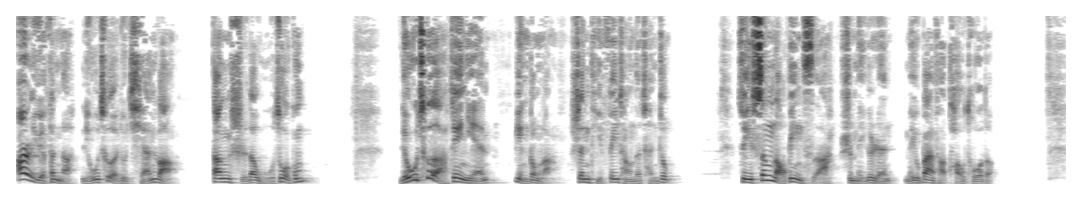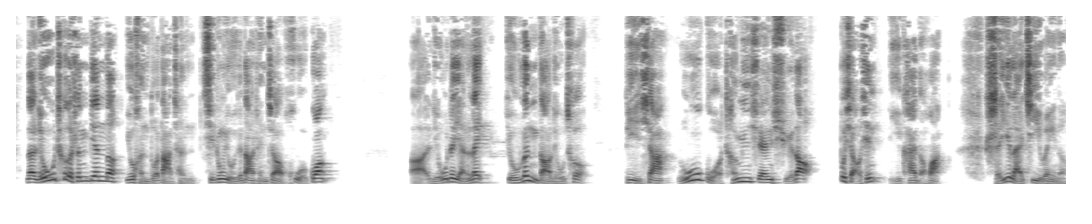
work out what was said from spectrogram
二月份呢，刘彻就前往。当时的五座宫，刘彻啊，这一年病重了，身体非常的沉重，所以生老病死啊，是每个人没有办法逃脱的。那刘彻身边呢，有很多大臣，其中有一个大臣叫霍光，啊，流着眼泪就问到刘彻：“陛下，如果成仙学道，不小心离开的话，谁来继位呢？”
